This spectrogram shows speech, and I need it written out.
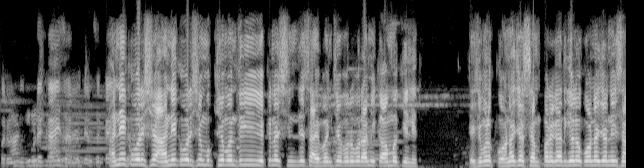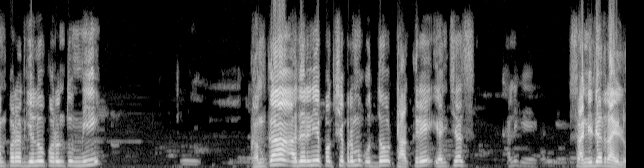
परंतु पुढे काय झालं? त्याचं अनेक वर्ष अनेक वर्ष मुख्यमंत्री एकनाथ शिंदे साहेबांच्या बरोबर आम्ही कामं केलीत. त्याच्यामुळे कोणाच्या संपर्कात गेलो कोणाच्या नाही संपर्कात गेलो परंतु मी खमका आदरणीय पक्षप्रमुख उद्धव ठाकरे यांच्याच सानिध्यात राहिलो.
